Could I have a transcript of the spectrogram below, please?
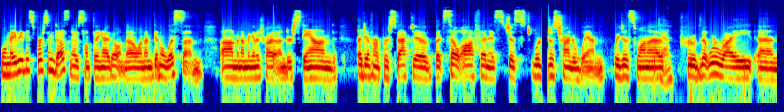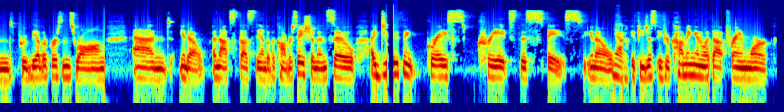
well, maybe this person does know something I don't know, and I'm going to listen, um, and I'm going to try to understand a different perspective. But so often it's just, we're just trying to win. We just want to yeah. prove that we're right and prove the other person's wrong. And, you know, and that's, that's the end of the conversation. And so I do think grace creates this space, you know, yeah. if you just, if you're coming in with that framework,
